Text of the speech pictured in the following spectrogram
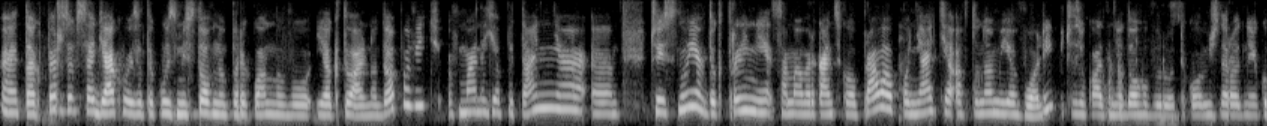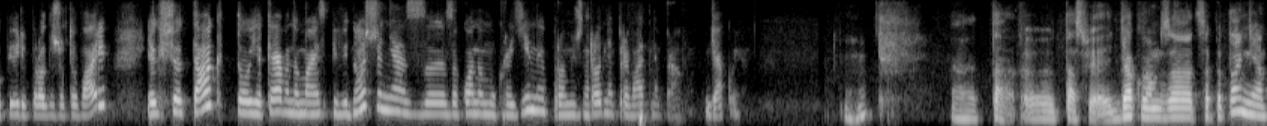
Е, Так, перш за все, дякую за таку змістовну, переконливу і актуальну доповідь. В мене є питання: е, чи існує в доктрині саме американського права поняття автономія волі під час укладення договору такого міжнародної купівлі продажу товарів? Якщо так, то яке воно має співвідношення з законом України про міжнародне приватне право? Дякую. Мгм. Е, Та, е, та дякую вам за це питання.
